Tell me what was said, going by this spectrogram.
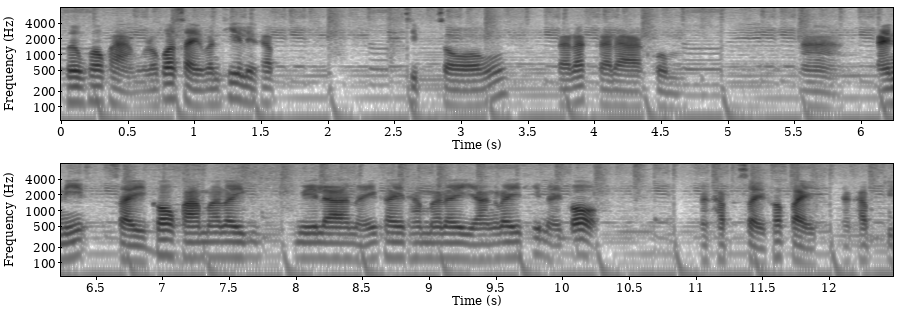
เพิ่มข้อความเราก็ใส่วันที่เลยครับ 12 กรกฎาคม อ่า อันนี้ใส่ข้อความอะไรเวลาไหนใครทำอะไรอย่างไรที่ไหนก็นะครับใส่เข้าไปนะครับจุ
